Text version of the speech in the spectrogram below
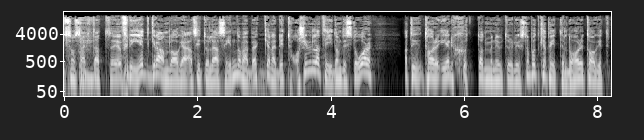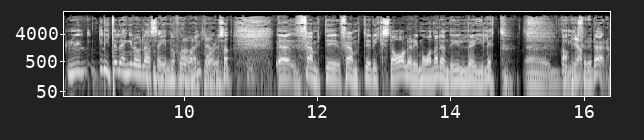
som sagt att, för det är ett grannlaga att sitta och läsa in de här böckerna. Det tar sin lilla tid. Om det står att det tar er 17 minuter att lyssna på ett kapitel, då har det tagit lite längre att läsa in och få Ja, ordning på det. Så att, eh, 50, 50 riksdaler i månaden, det är ju löjligt eh, billigt Ja. för det där.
